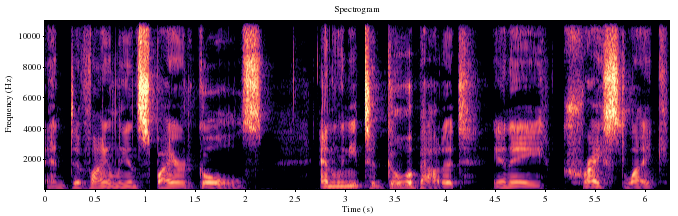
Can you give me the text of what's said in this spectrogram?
and divinely inspired goals, and we need to go about it in a Christ like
